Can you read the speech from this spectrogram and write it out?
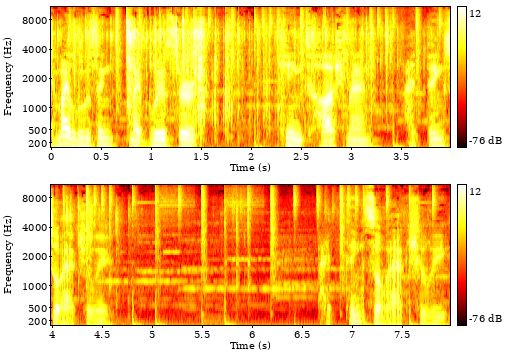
Am I losing my blister King Tush, man? I think so, actually. I think so, actually.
